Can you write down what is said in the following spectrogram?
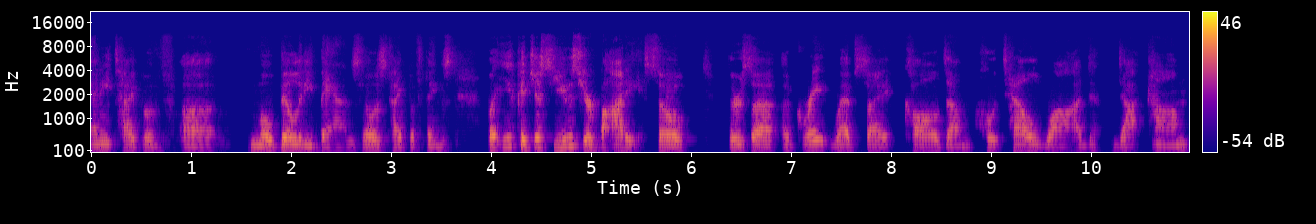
any type of uh, mobility bands, those type of things. But you could just use your body. So there's a, a great website called um, hotelwod.com.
